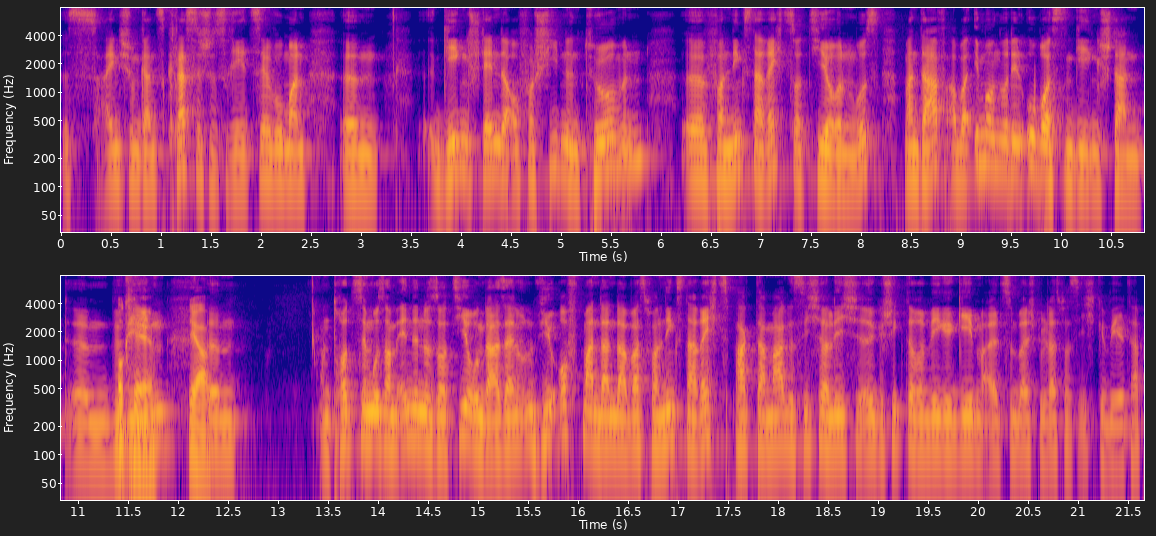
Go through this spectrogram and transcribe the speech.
das ist eigentlich schon ein ganz klassisches Rätsel, wo man ähm, Gegenstände auf verschiedenen Türmen äh, von links nach rechts sortieren muss. Man darf aber immer nur den obersten Gegenstand ähm, bewegen. Okay. Ja. Ähm, Und trotzdem muss am Ende eine Sortierung da sein. Und wie oft man dann da was von links nach rechts packt, da mag es sicherlich äh, geschicktere Wege geben, als zum Beispiel das, was ich gewählt habe.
